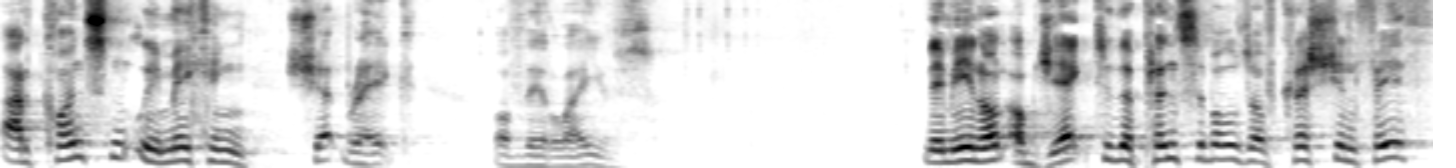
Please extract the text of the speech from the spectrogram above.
are constantly making shipwreck of their lives. They may not object to the principles of Christian faith.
